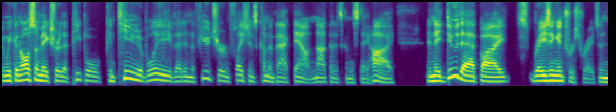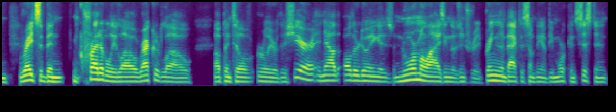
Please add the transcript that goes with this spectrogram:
And we can also make sure that people continue to believe that in the future inflation is coming back down, not that it's going to stay high. And they do that by raising interest rates. And rates have been incredibly low, record low up until earlier this year. And now all they're doing is normalizing those interest rates, bringing them back to something that'd be more consistent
